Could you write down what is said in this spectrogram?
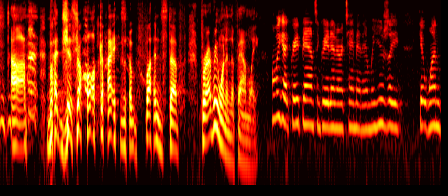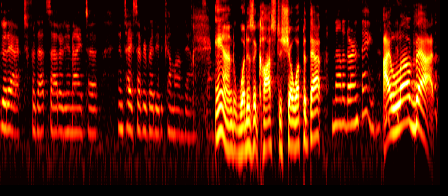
um, but just all kinds of fun stuff for everyone in the family. Well, we got great bands and great entertainment, and we usually get one good act for that Saturday night to entice everybody to come on down. So, And what does it cost to show up at that? not a darn thing. I love that.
